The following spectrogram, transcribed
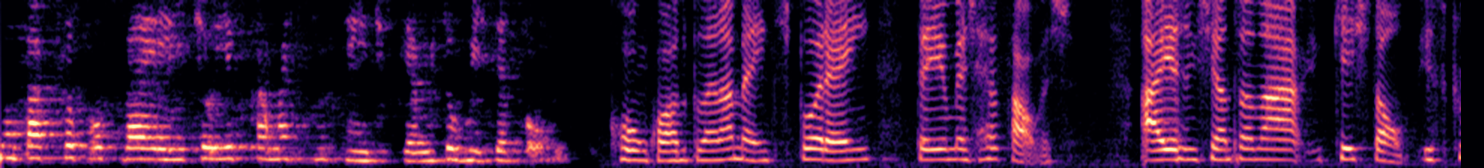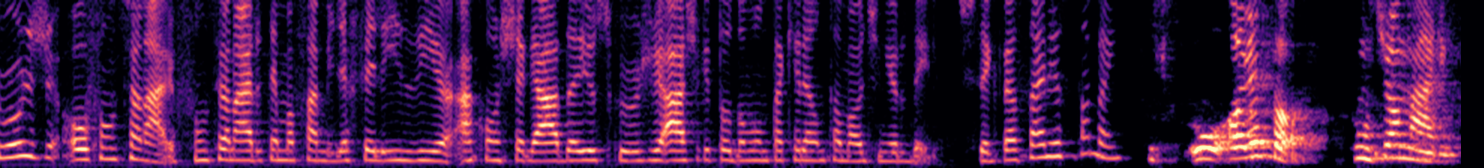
Não tá que se eu fosse da elite eu ia ficar mais contente, porque é muito ruim ser pobre. Concordo plenamente, porém, tenho minhas ressalvas. Aí a gente entra na questão: Scrooge ou funcionário? Funcionário tem uma família feliz e aconchegada, e o Scrooge acha que todo mundo tá querendo tomar o dinheiro dele. A gente tem que pensar nisso também. Olha só, funcionário.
